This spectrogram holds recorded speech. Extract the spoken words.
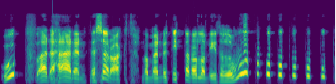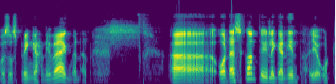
upp, vad är det här? En Tesseract? No, men nu tittar alla dit och så, upp, upp, upp, och så springer han iväg med den. Uh, och det ska han tydligen inte ha gjort.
